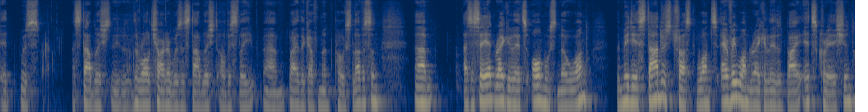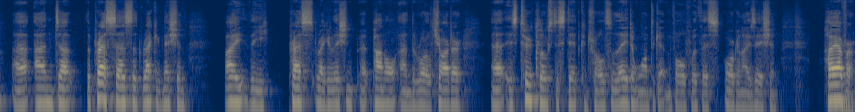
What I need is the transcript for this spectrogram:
it was established, the Royal Charter was established obviously um, by the government post Leveson. Um, as I say, it regulates almost no one. The Media Standards Trust wants everyone regulated by its creation, uh, and uh, the press says that recognition by the Press Regulation uh, Panel and the Royal Charter uh, is too close to state control, so they don't want to get involved with this organisation. However,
